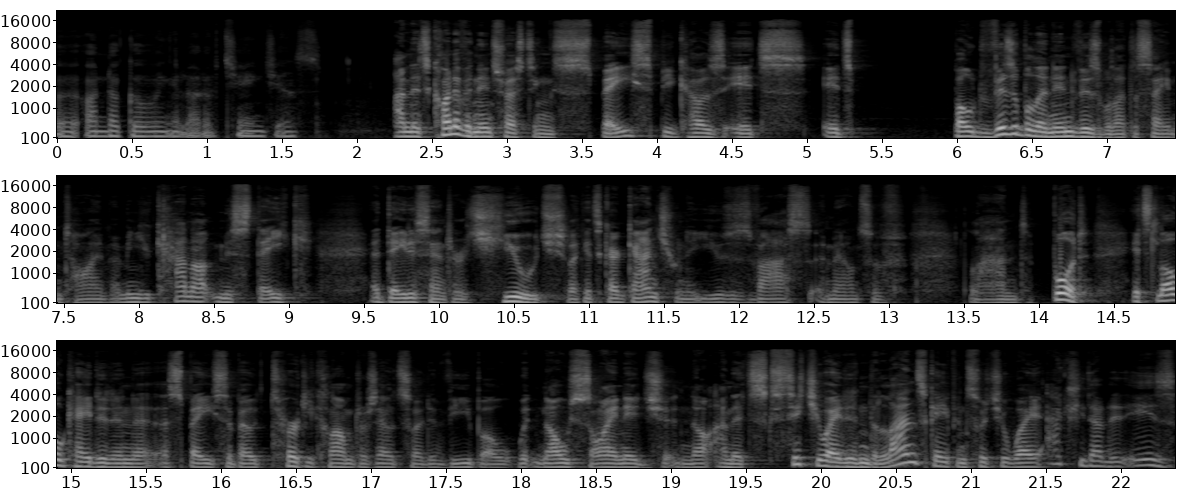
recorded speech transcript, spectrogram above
uh, undergoing a lot of changes. And it's kind of an interesting space because it's it's both visible and invisible at the same time. I mean, you cannot mistake a data center. It's huge, like it's gargantuan. It uses vast amounts of land, but it's located in a, a space about 30 kilometers outside of Viborg with no signage, and, no, and it's situated in the landscape in such a way, actually, that it is.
